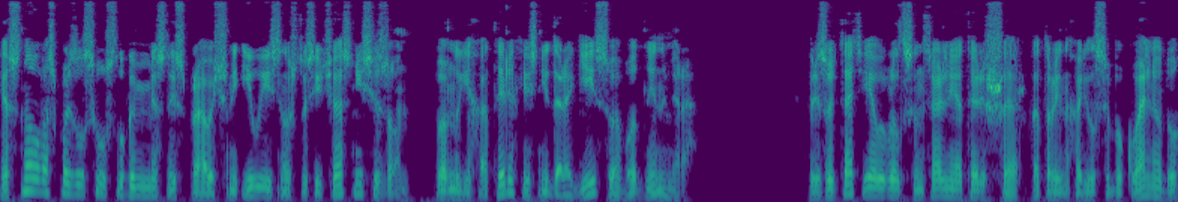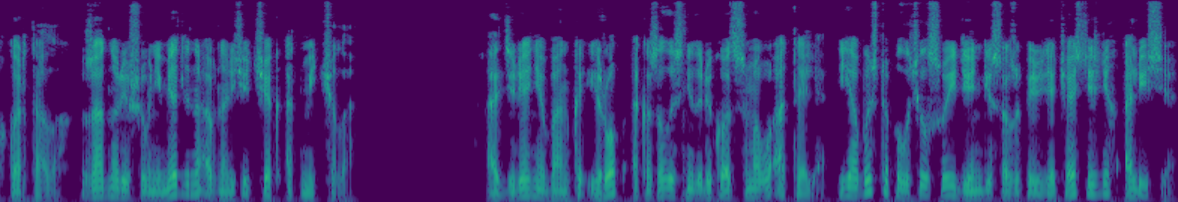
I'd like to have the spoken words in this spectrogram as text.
Я снова воспользовался услугами местной справочной и выяснил, что сейчас не сезон. Во многих отелях есть недорогие свободные номера. В результате я выбрал центральный отель «Шер», который находился буквально в двух кварталах, заодно решив немедленно обналичить чек от Митчелла. Отделение банка «Ироп» оказалось недалеко от самого отеля, и я быстро получил свои деньги, сразу перейдя часть из них Алисе.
